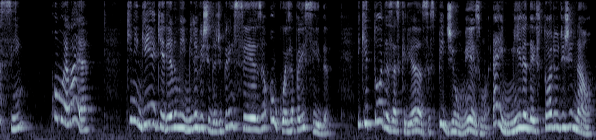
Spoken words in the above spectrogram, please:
assim como ela é. Que ninguém ia querer uma Emília vestida de princesa ou coisa parecida. E que todas as crianças pediam mesmo a Emília da história original,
